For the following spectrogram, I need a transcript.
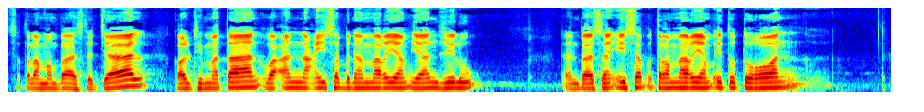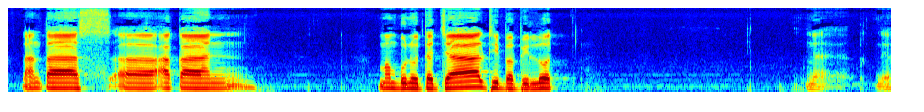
setelah membahas Dajjal kalau di matan wa anna Isa bin Maryam yanzilu dan bahasa Isa putra Maryam itu turun lantas e, akan membunuh Dajjal di Babilut. Nah, e,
